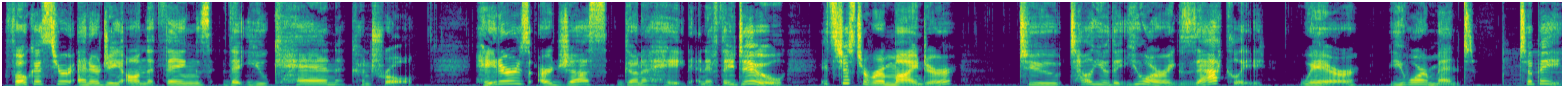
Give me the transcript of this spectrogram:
focus your energy on the things that you can control. Haters are just gonna hate. And if they do, it's just a reminder to tell you that you are exactly where you are meant to be.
